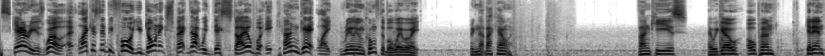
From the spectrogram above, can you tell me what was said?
scary as well. Uh, like I said before, you don't expect that with this style, but it can get, like, really uncomfortable. Wait, wait, wait. Bring that back out. Van keys. There we go. Open. Get in.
